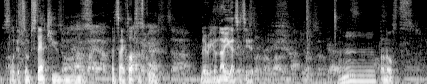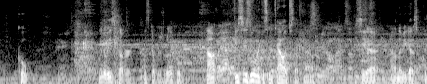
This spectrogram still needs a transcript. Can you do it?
Let's look at some statues. That Cyclops is cool. There we go. Now you guys can see it. Uh, Thanos. Cool. Look at this cover. This cover is really cool. Now, DC's doing like this metallic stuff now. You See that? I don't know if you guys could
